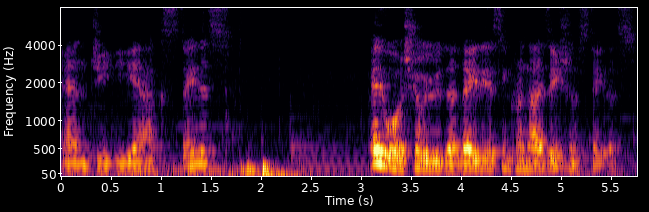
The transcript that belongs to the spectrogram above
and GDX status. It will show you the latest synchronization status.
